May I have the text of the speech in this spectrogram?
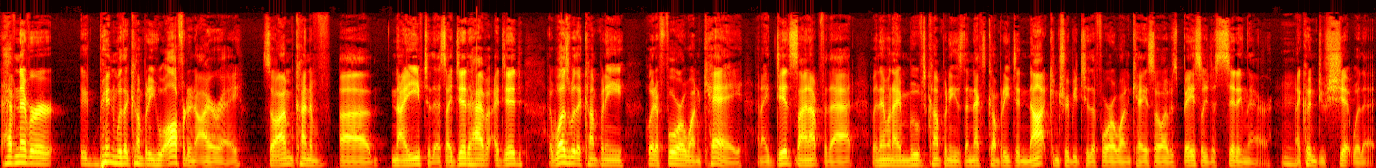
have never been with a company who offered an IRA, so I'm kind of uh, naive to this. I did have, I did, I was with a company who had a 401k, and I did sign up for that. But then when I moved companies, the next company did not contribute to the 401k, so I was basically just sitting there. I couldn't do shit with it.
